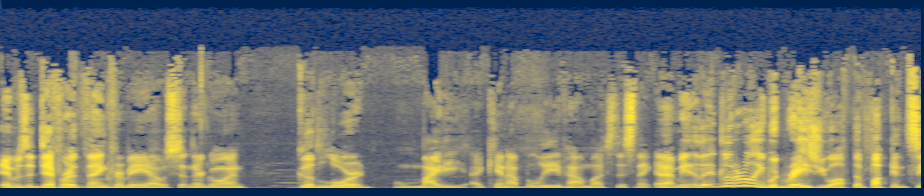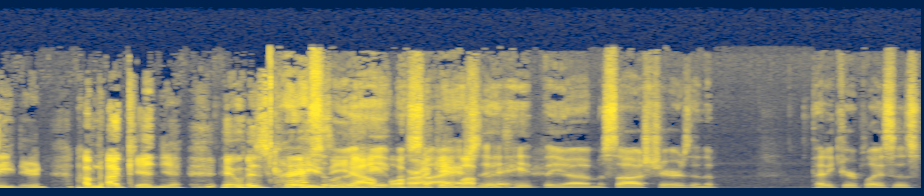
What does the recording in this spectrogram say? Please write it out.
it was a different thing for me. I was sitting there going, "Good Lord Almighty, I cannot believe how much this thing." And I mean, it literally would raise you off the fucking seat, dude. I'm not kidding you. It was crazy how far massa- I came up. actually hate the uh, massage chairs and the pedicure places.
